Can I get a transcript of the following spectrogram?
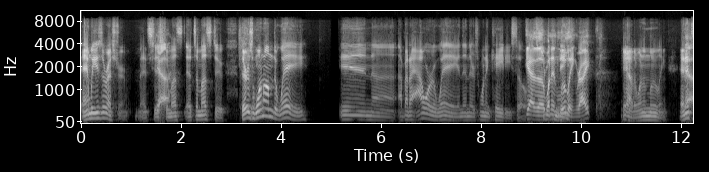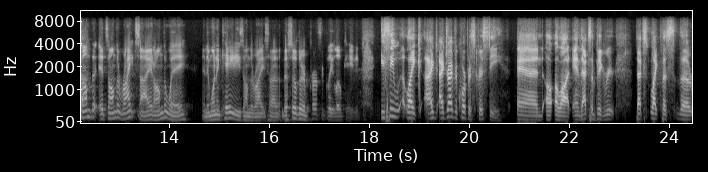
and we use the restroom. It's just Yeah. a must. It's a must do. There's one on the way in uh, about an hour away, and then there's one in Katy. So Yeah, the one in. Luling, right? Yeah, the one in Luling, and it's on the it's on the right side on the way, and then one in Katy's on the right side. They're so they're perfectly located. You see, like I, I drive to Corpus Christi and a, a lot, and that's a big. Re- that's like the the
